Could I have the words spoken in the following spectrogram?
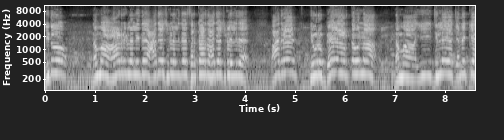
ಇದು ನಮ್ಮ ಆರ್ಡರ್ಗಳಲ್ಲಿದೆ, ಆದೇಶಗಳಲ್ಲಿದೆ, ಸರ್ಕಾರದ ಆದೇಶಗಳಲ್ಲಿದೆ. ಆದರೆ ಇವರು ಬೇರೆ ಅರ್ಥವನ್ನ ನಮ್ಮ ಈ ಜಿಲ್ಲೆಯ ಜನಕ್ಕೆ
